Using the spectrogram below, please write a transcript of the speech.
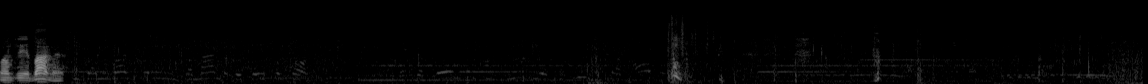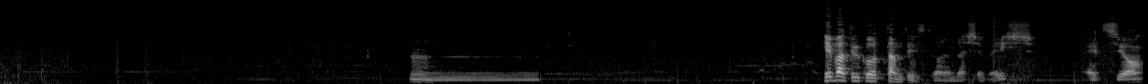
Mam wyjebane. Hmm. Chyba tylko od tamtej strony da się wejść. Ezio.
